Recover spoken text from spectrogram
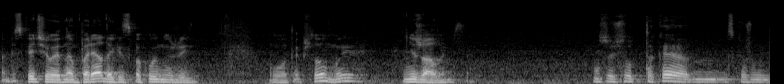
обеспечивает нам порядок и спокойную жизнь. Вот, так что мы не жалуемся. Ну, то есть вот такая, скажем,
